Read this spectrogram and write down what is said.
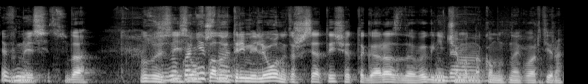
э, в, в месяц. месяц. Да. Ну, то есть, ну, если конечно... он вкладывает 3 миллиона, это 60 тысяч, это гораздо выгоднее, да. чем однокомнатная квартира.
